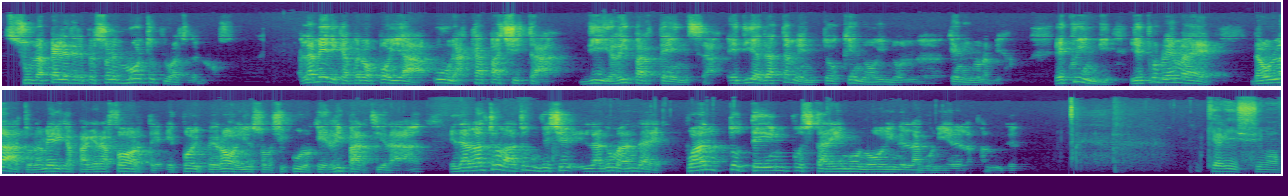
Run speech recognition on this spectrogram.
sulla pelle delle persone molto più alto del nostro. L'America però poi ha una capacità di ripartenza e di adattamento che noi non, che noi non abbiamo. E quindi il problema è da un lato l'America pagherà forte e poi però io sono sicuro che ripartirà e dall'altro lato invece la domanda è quanto tempo staremo noi nell'agonia e nella palude? Chiarissimo.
